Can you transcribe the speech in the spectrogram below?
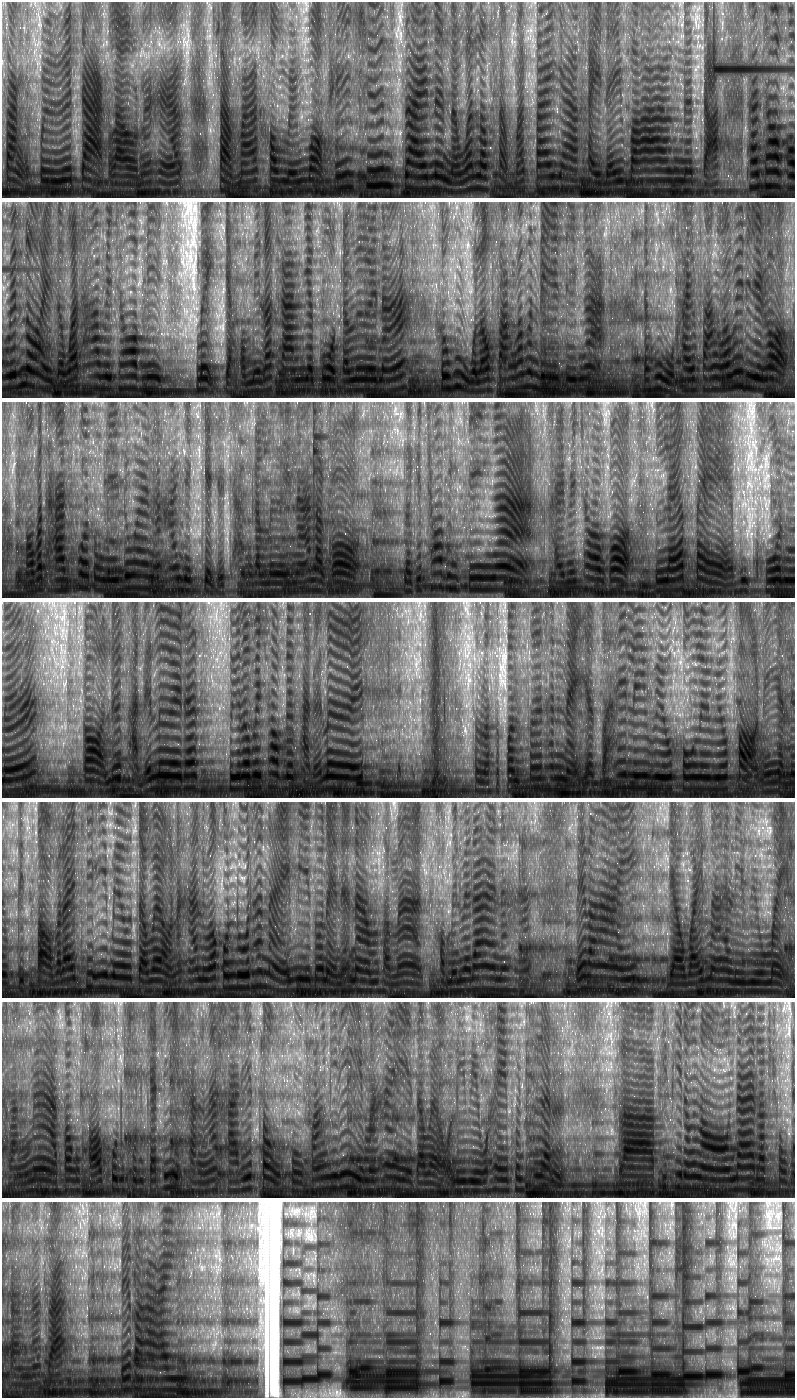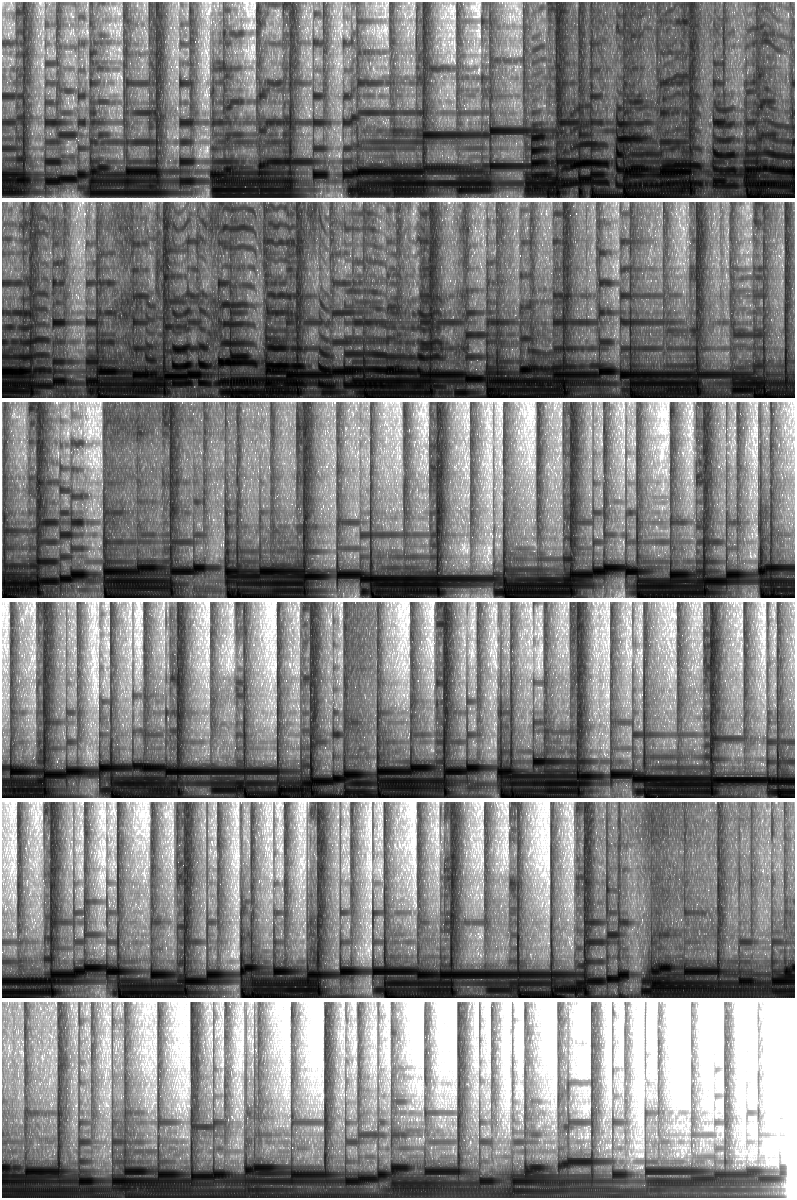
สั่งซื้อจากเรานะคะ สามารถคอมเมนต์บอกให้ชื่นใจหน่อยนะว่าเราสามารถป้ายยาใครได้บ้างนะจ๊ะ ถ้าชอบคอมเมนต์หน่อย แต่ว่าถ้าไม่ชอบนี่ ไม่อย่าคอมเมนต์ละกันอย่าโกรธกันเลยนะ คือหูเราฟังแล้วมันดีจริงอะแต่หูใครฟังแล้วไม่ดีก็ ขอประทานโทษตรงนี้ด้วยนะคะอย่าเกลียดอย่าชังกันเลยนะ แล้วก็เราก็ชอบจริงๆอะใครไม่ชอบก็แล้วแต่บุคคลนะ ก็เลื่อนผ่านได้เลยถ้าซื้อแล้วไม่ชอบเลื่อนผ่านได้เลยำหรับสปอนเซอร์ท่านไหนอยากจะให้รีวิวคงรีวิวของเนี่ยอย่าลืมติดต่อมาได้ที่อีเมลจะแววนะคะ หรือว่าคนดูท่านไหนมีตัวไหนแนะนำสามารถคอมเมนต์ไว้ได้นะคะบ๊ายบายเดี๋ยวไว้มารีวิวใหม่ครั้งหน้า ต้องขอบคุณคุณแกตตี้ครั้งนะคะ ที่ส่งหูฟังดีๆมาให้จะแววรีวิวให้เพื่อนๆลาพี่ๆน้องๆได้รับชมกันนะจ๊ะบ๊ายบาย of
